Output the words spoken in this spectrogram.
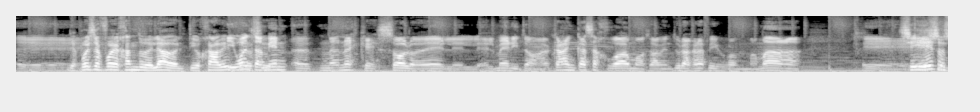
Eh, Después se fue dejando de lado el tío Javi. Igual sí. también, eh, no, no es que es solo de él el, el mérito. Acá en casa jugábamos aventuras gráficas con mamá. eh, Sí, es eso un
